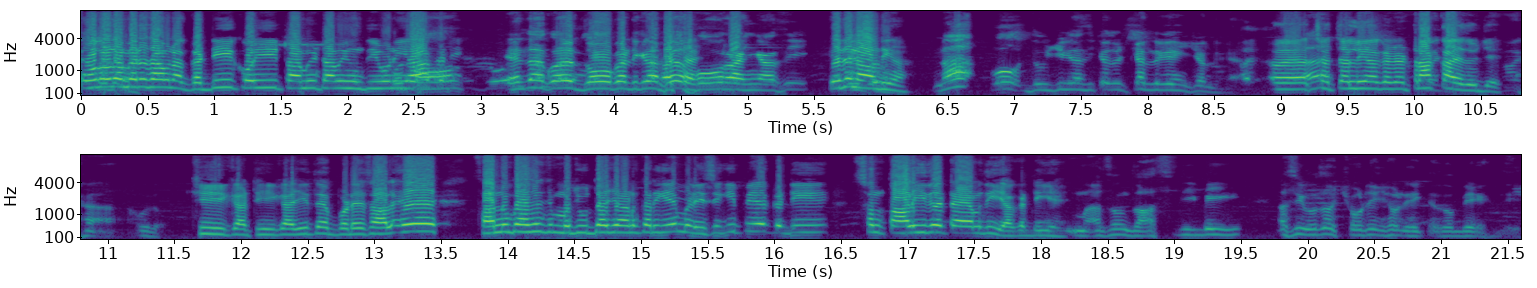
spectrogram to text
ਉਦੋਂ ਤਾਂ ਮੇਰੇ ਹਿਸਾਬ ਨਾਲ ਗੱਡੀ ਕੋਈ ਟਾਮੀ ਟਾਮੀ ਹੁੰਦੀ ਹੋਣੀ ਆ ਗੱਡੀ। ਇਹਦਾ ਕੋਈ ਦੋ ਗੱਡੀਆਂ ਫਿਰ। ਹੋਰ ਆਈਆਂ ਸੀ। ਇਹਦੇ ਨਾਲ ਦੀਆਂ? ਨਾ ਉਹ ਦੂਜੀਆਂ ਸੀ ਕਦੋਂ ਚੱਲ ਗਈਆਂ ਚੱਲ ਗਿਆ ਅੱਛਾ ਚੱਲੀਆਂ ਗੱਡੀ ਟਰੱਕ ਆਏ ਦੂਜੇ। ਹਾਂ ਉਦੋਂ। ਠੀਕ ਆ ਠੀਕ ਆ ਜੀ ਤੇ ਬੜੇ ਸਾਲ ਇਹ ਸਾਨੂੰ ਵੈਸੇ ਮੌਜੂਦਾ ਜਾਣਕਾਰੀ ਇਹ ਮਿਲੀ ਸੀਗੀ ਵੀ ਇਹ ਗੱਡੀ 47 ਦੇ ਟਾਈਮ ਦੀ ਆ ਗੱਡੀ ਇਹ। ਮੈਂ ਤੁਹਾਨੂੰ ਦੱਸਦੀ ਵੀ ਅਸੀਂ ਉਦੋਂ ਛੋਟੇ ਛੋਟੇ ਕਦੋਂ ਦੇਖਦੇ ਸੀ।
